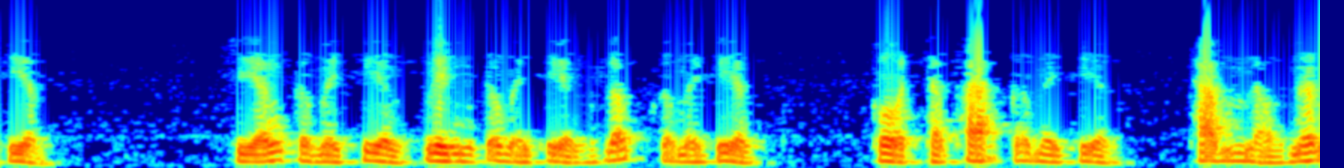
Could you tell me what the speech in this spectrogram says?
เที่ยง เสียงก็ไม่เที่ยง กลิ่นก็ไม่เที่ยง รสก็ไม่เที่ยง โพธพะก็ไม่เที่ยงธรรมเหล่านั้น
